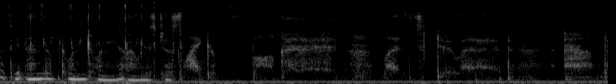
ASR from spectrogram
at the end of 2020, I was just like, fuck it, let's do it. And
